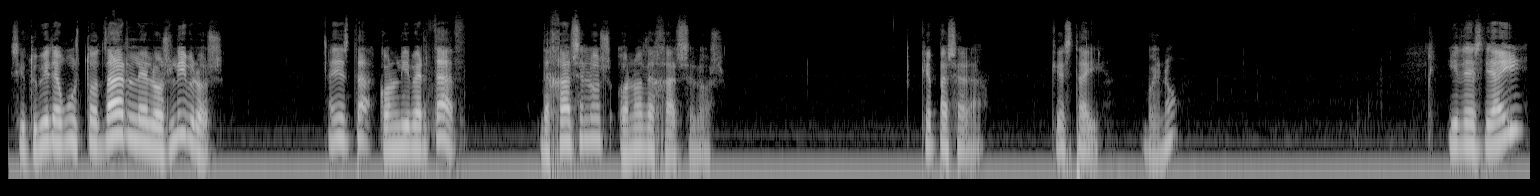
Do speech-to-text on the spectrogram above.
si tuviere gusto, darle los libros. Ahí está, con libertad. Dejárselos o no dejárselos. ¿Qué pasará? ¿Qué está ahí? Bueno. Y desde ahí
